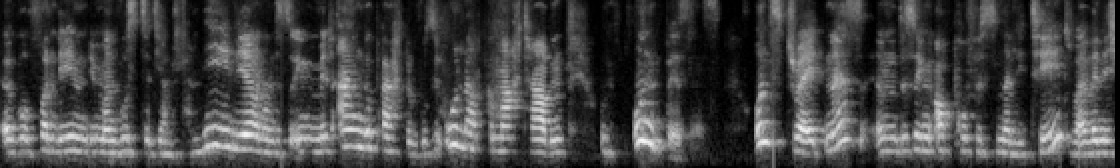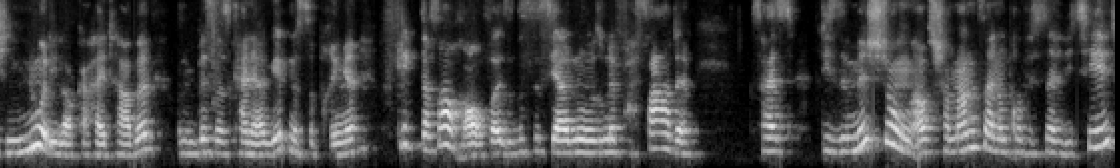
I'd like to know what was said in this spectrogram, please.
äh, wo von denen, die man wusste, die haben Familie und haben das so irgendwie mit eingebracht und wo sie Urlaub gemacht haben und, und Business und Straightness und deswegen auch Professionalität, weil wenn ich nur die Lockerheit habe und im Business keine Ergebnisse bringe, fliegt das auch auf. Also das ist ja nur so eine Fassade. Das heißt, diese Mischung aus Charmantsein und Professionalität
